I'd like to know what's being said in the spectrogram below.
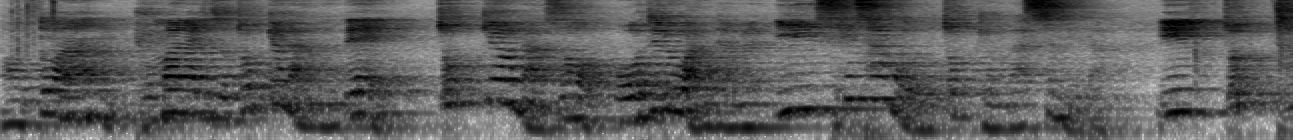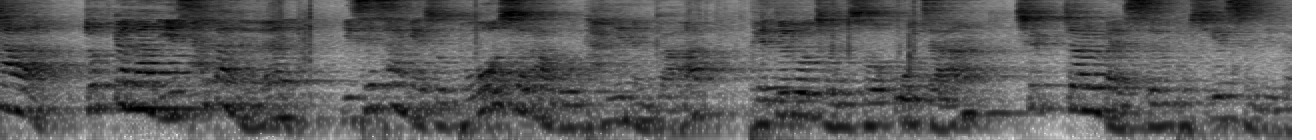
어, 또한 교만해져서 쫓겨났는데 쫓겨나서 어디로 왔냐면 이 세상으로 쫓겨났습니다. 이 쫓아 쫓겨난 이 사단은 이 세상에서 무엇을 하고 다니는가? 베드로전서 5장 7절 말씀 보시겠습니다.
